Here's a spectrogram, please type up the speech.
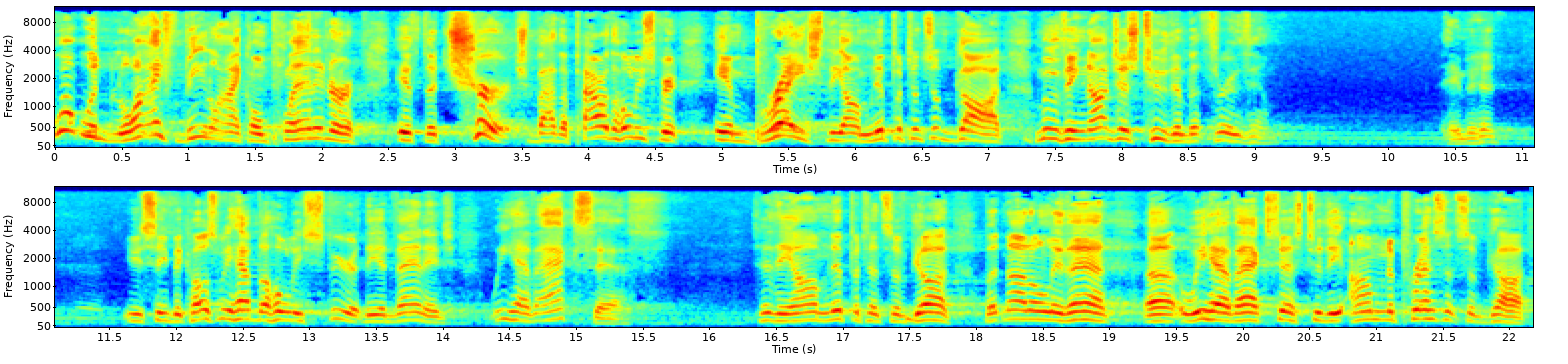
what would life be like on planet Earth if the church, by the power of the Holy Spirit, embraced the omnipotence of God, moving not just to them, but through them? Amen. You see, because we have the Holy Spirit, the advantage, we have access to the omnipotence of God. But not only that, uh, we have access to the omnipresence of God.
